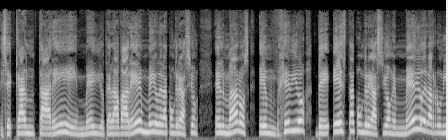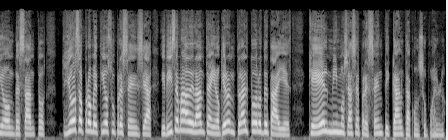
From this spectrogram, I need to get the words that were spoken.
Dice, cantaré en medio, te alabaré en medio de la congregación. Hermanos, en medio de esta congregación, en medio de la reunión de santos, Dios ha prometido su presencia y dice más adelante, ahí no quiero entrar en todos los detalles, que Él mismo se hace presente y canta con su pueblo,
